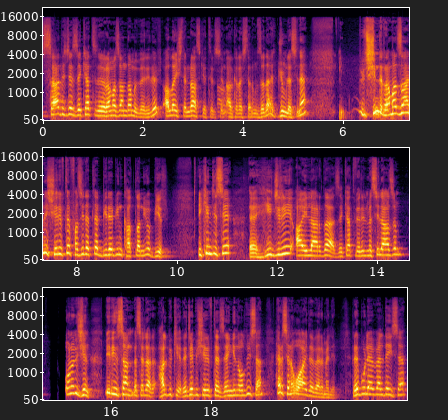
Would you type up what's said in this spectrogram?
sadece zekat e, Ramazan'da mı verilir? Allah işlerini rast getirsin arkadaşlarımıza da cümlesine. Şimdi Ramazan-ı Şerif'te faziletler bire bin katlanıyor bir. İkincisi e, hicri aylarda zekat verilmesi lazım. Onun için bir insan mesela halbuki Recep-i Şerif'te zengin olduysa her sene o ayda vermeli. Rebul evvelde ise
